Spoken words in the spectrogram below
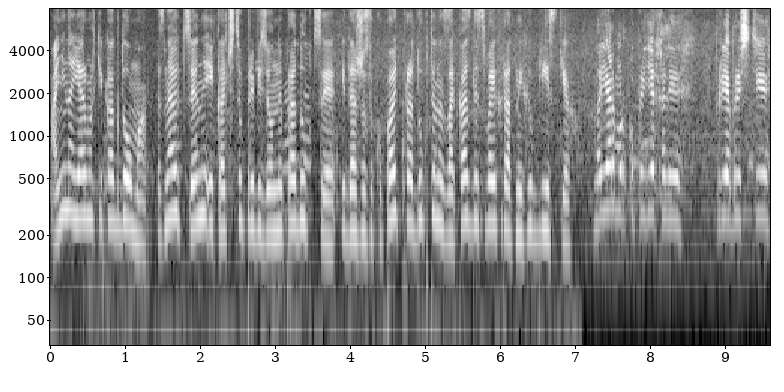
Они на ярмарке как дома, знают цены и качество привезенной продукции и даже закупают продукты на заказ для своих родных и близких. На ярмарку приехали приобрести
